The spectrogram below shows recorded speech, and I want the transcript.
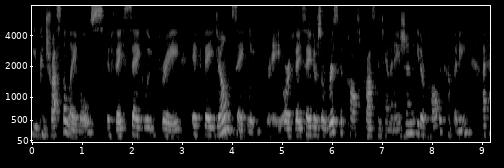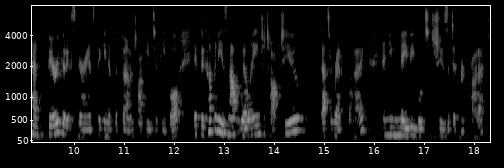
You can trust the labels if they say gluten free. If they don't say gluten free, or if they say there's a risk of cross contamination, either call the company. I've had very good experience picking up the phone, talking to people. If the company is not willing to talk to you, that's a red flag and you maybe will choose a different product.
